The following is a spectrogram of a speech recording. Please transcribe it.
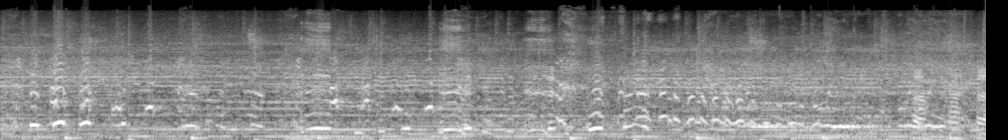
Ha ha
